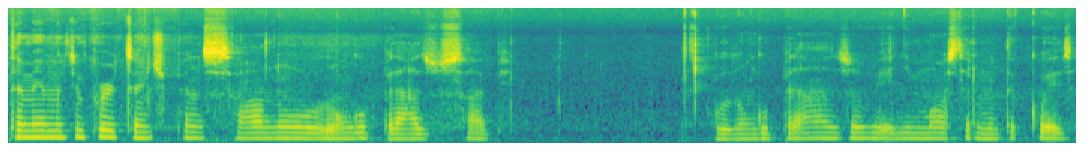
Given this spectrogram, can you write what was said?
também é muito importante pensar no longo prazo, sabe? O longo prazo, ele mostra muita coisa.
